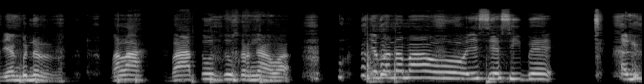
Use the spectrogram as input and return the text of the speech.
yang bener malah batu tuker nyawa ya mana mau isi si B Aduh,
